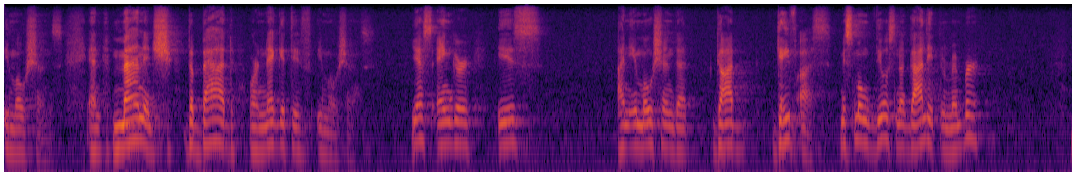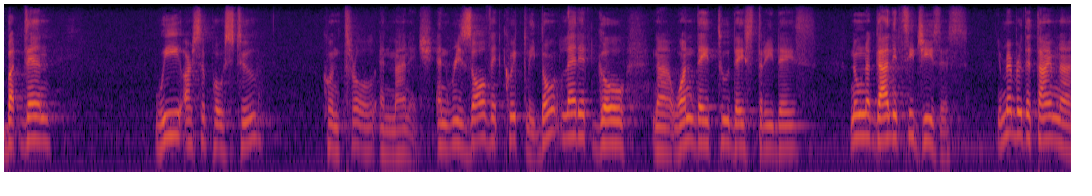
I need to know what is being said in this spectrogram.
emotions, and manage the bad or negative emotions. Yes, anger is an emotion that God gave us. Mismong Dios nagalit, remember? But then, we are supposed to control and manage and resolve it quickly. Don't let it go na one day, two days, three days. Nung nagalit si Jesus, you remember the time na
